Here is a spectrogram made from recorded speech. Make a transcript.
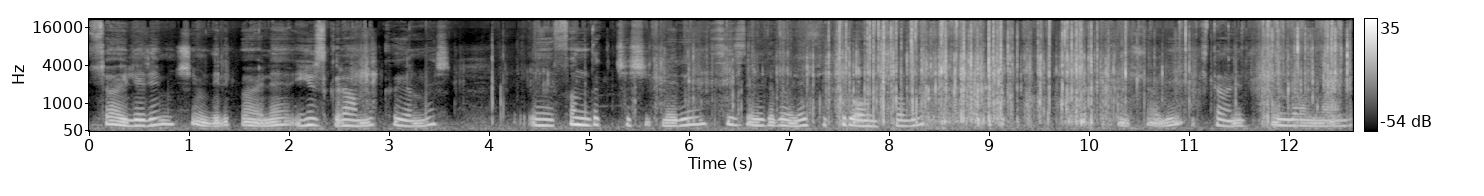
söylerim. Şimdilik böyle 100 gramlık kıyılmış e, fındık çeşitleri sizlere de böyle fikir olmuş olur. Şöyle iki tane bundan vardı.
